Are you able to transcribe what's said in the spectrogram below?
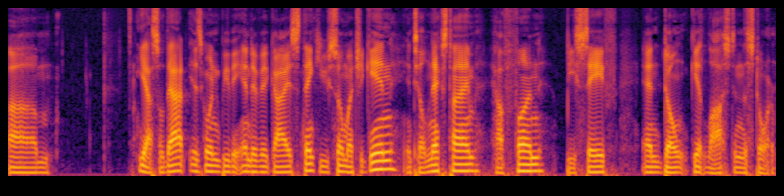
Um, yeah, so that is going to be the end of it, guys. Thank you so much again. Until next time, have fun, be safe, and don't get lost in the storm.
